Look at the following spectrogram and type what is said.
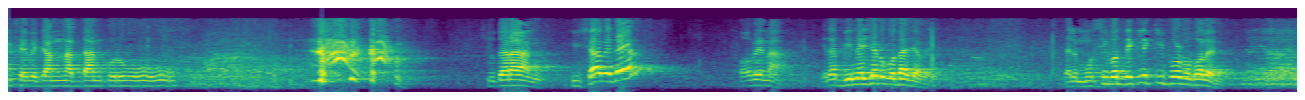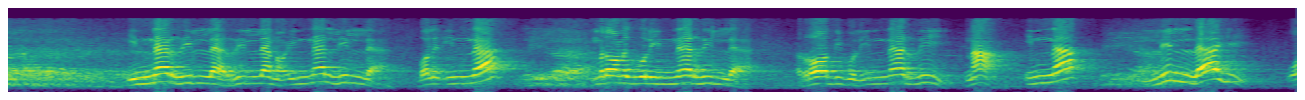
হিসেবে জান্নাত দান করব। সুতরাং হিসাব এদের হবে না, এরা বিনা হিসাবে কোথায় যাবে? তাহলে মুসিবত দেখলে কি পড়ব বলেন? ইন্না রিল্লা রিল্লা ন ইন্না লিল্লা। বলেন ইন্না আমরা অনেক বলি ইন্না রিল্লা, র দি বলি, ইন্না রি, না, ইন্না লিল্লাহি ও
